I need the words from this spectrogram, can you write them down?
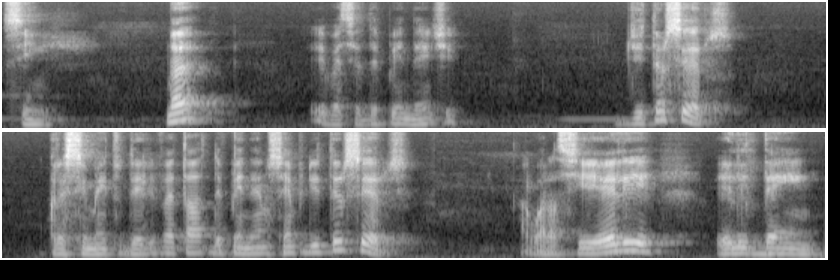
Sim. Né? Ele vai ser dependente de terceiros. O crescimento dele vai estar dependendo sempre de terceiros. Agora, se ele, ele tem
